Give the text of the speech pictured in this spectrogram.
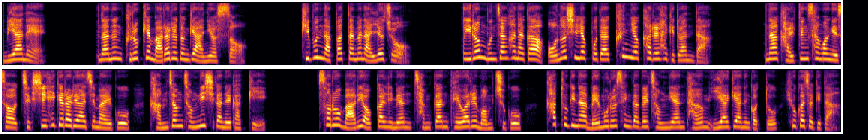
미안해. 나는 그렇게 말하려던 게 아니었어. 기분 나빴다면 알려줘. 이런 문장 하나가 언어 실력보다 큰 역할을 하기도 한다. 나 갈등 상황에서 즉시 해결하려 하지 말고 감정 정리 시간을 갖기. 서로 말이 엇갈리면 잠깐 대화를 멈추고 카톡이나 메모로 생각을 정리한 다음 이야기하는 것도 효과적이다.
